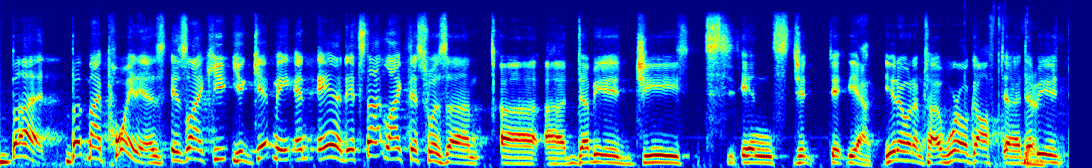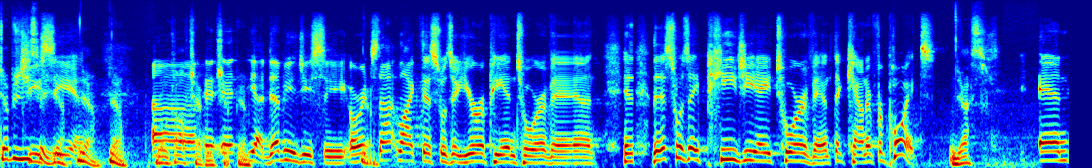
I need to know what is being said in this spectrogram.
But but my point is is like you, you get me and and it's not like this was um uh, uh WG in yeah you know what I'm talking World Golf uh, WGC WGC, yeah, yeah, yeah. World Golf Uh, Championship, it- yeah. yeah, WGC, or it's not like this was a European Tour event. This was a PGA Tour event that counted for points, Yes. and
